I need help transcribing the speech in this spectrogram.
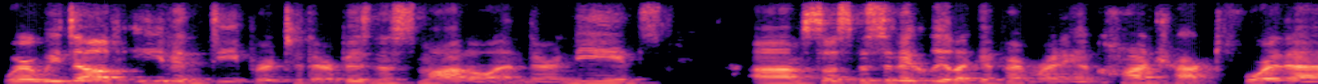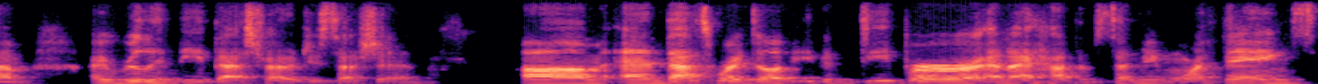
where we delve even deeper to their business model and their needs. Um, so specifically, like if I'm running a contract for them, I really need that strategy session. Um, and that's where I delve even deeper and I have them send me more things.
